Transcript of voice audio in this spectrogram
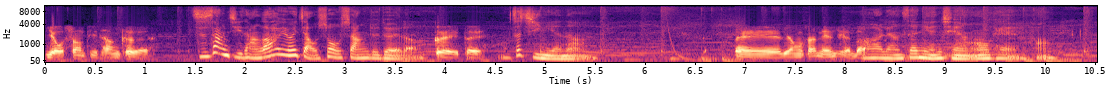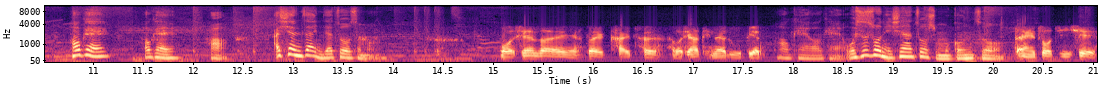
有上几堂课，只上几堂，然后因为脚受伤就对了。对对，哦，这几年呢、诶、两三年前吧。啊？两三年前，OK，好，OK，OK，好。啊，现在你在做什么我现在在开车，我现在停在路边，？OK，OK，我是说你现在做什么工作哎，做机械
